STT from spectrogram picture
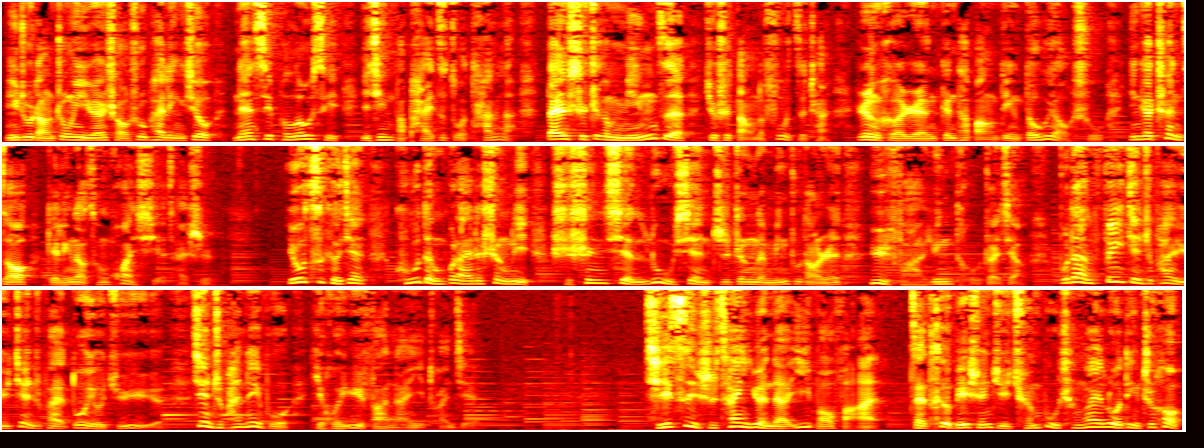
民主党众议员少数派领袖 Nancy Pelosi 已经把牌子做瘫了，但是这个名字就是党的负资产，任何人跟他绑定都要输，应该趁早给领导层换血才是。由此可见，苦等不来的胜利使深陷路线之争的民主党人愈发晕头转向。不但非建制派与建制派多有局龉，建制派内部也会愈发难以团结。其次是参议院的医保法案，在特别选举全部尘埃落定之后，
